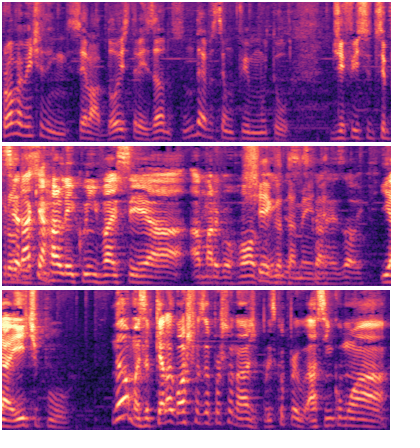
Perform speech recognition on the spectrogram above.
Provavelmente em, sei lá, dois, três anos. Não deve ser um filme muito difícil de se produzir. Será que a Harley Quinn vai ser a, a Margot Robbie? Chega ainda, também, né? resolvem? E aí, tipo... Não, mas é porque ela gosta de fazer o personagem. Por isso que eu pergunto. Assim como a,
